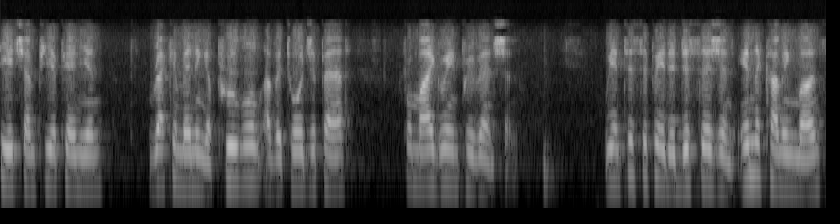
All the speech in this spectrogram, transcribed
CHMP opinion recommending approval of atogepant for migraine prevention. We anticipate a decision in the coming months,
